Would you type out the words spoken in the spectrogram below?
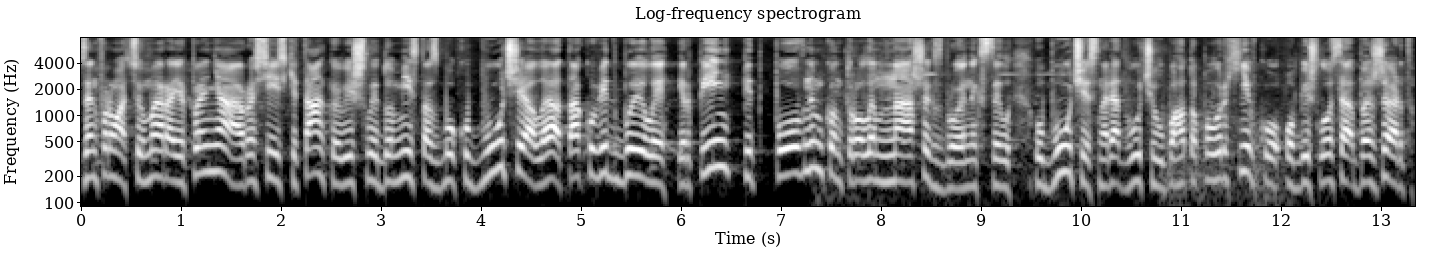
За інформацією мера Ірпеня, російські танки увійшли до міста з боку Бучі, але атаку відбили. Ірпінь під повним контролем наших збройних сил. У Бучі снаряд влучив у багатоповерхівку. Обійшлося без жертв.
